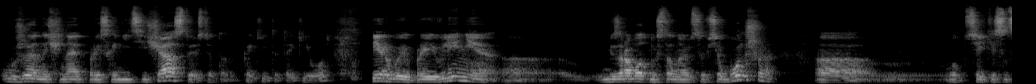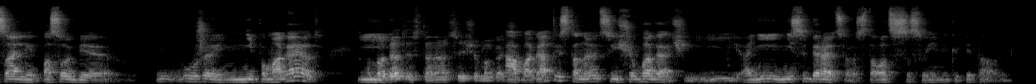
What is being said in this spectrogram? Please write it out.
уже начинает происходить сейчас, то есть это какие-то такие вот первые проявления. Безработных становится все больше, вот всякие социальные пособия уже не помогают. И... А богатые становятся еще богаче. А богатые становятся еще богаче. И они не собираются расставаться со своими капиталами.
